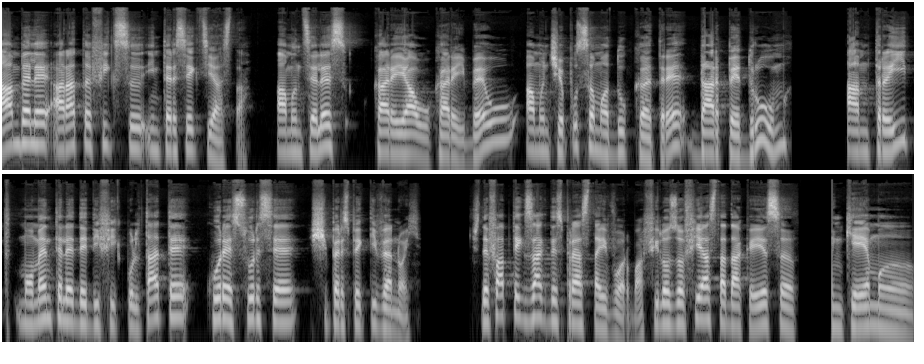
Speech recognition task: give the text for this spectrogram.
Ambele arată fix intersecția asta. Am înțeles care iau, care-i beu, am început să mă duc către, dar pe drum am trăit momentele de dificultate cu resurse și perspective noi. Și de fapt exact despre asta e vorba. Filozofia asta, dacă e să încheiem uh,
